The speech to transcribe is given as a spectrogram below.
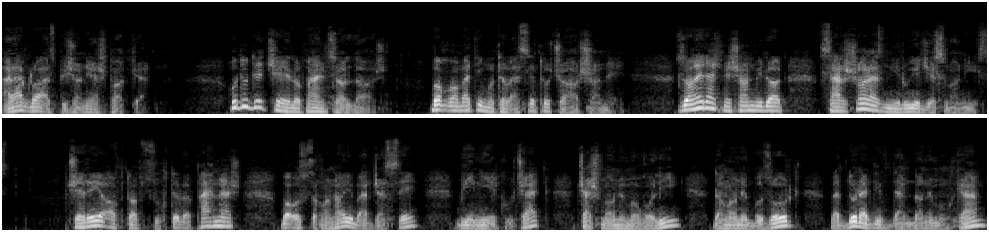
عرق را از پیشانیش پاک کرد. حدود چهل و پنج سال داشت. با قامتی متوسط و چهارشانه. ظاهرش نشان می‌داد سرشار از نیروی جسمانی است. چهره آفتاب سوخته و پهنش با استخوانهای برجسته، بینی کوچک، چشمان مغولی، دهان بزرگ و دو ردیف دندان محکم،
